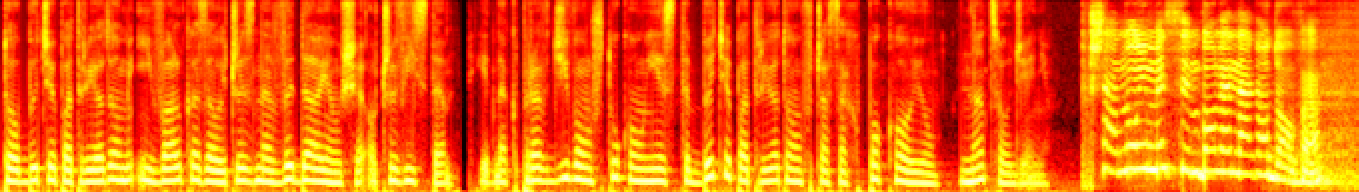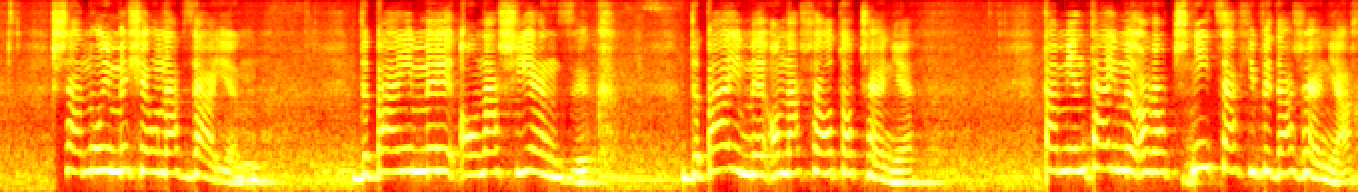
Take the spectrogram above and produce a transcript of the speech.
to bycie patriotą i walka za ojczyznę wydają się oczywiste. Jednak prawdziwą sztuką jest bycie patriotą w czasach pokoju, na co dzień. Szanujmy symbole narodowe. Szanujmy się nawzajem. Dbajmy o nasz język. Dbajmy o nasze otoczenie. Pamiętajmy o rocznicach i wydarzeniach.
